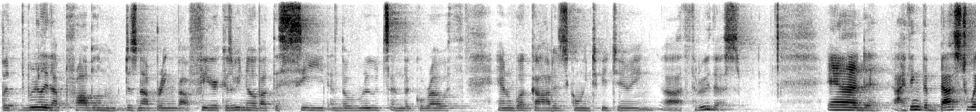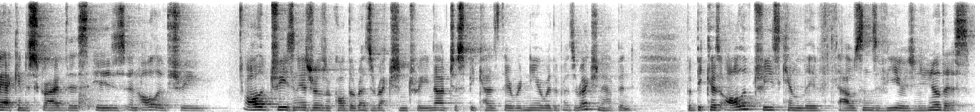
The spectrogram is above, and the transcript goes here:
but really that problem does not bring about fear because we know about the seed and the roots and the growth and what God is going to be doing uh, through this. And I think the best way I can describe this is an olive tree. Olive trees in Israel are called the resurrection tree, not just because they were near where the resurrection happened, but because olive trees can live thousands of years. And you know this?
